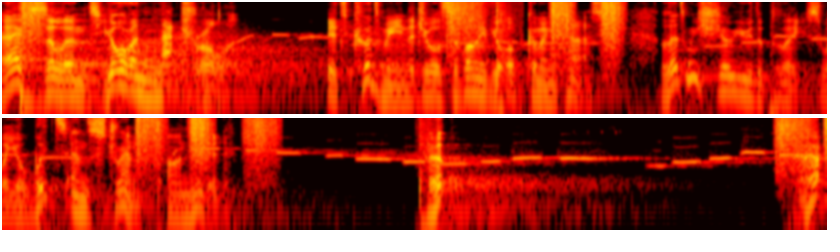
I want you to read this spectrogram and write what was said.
Excellent, you're a natural. It could mean that you will survive your upcoming task. Let me show you the place where your wits and strength are needed. Hup. Hup.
